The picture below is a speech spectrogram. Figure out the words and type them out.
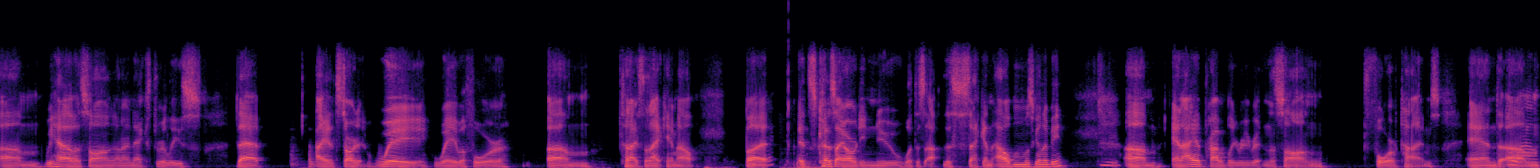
um we have a song on our next release that I had started way way before um Tonight's the Night came out. But Okay. it's because I already knew what this uh, this second album was going to be, Mhm. um, and I had probably rewritten the song four times. And um, Oh, wow.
